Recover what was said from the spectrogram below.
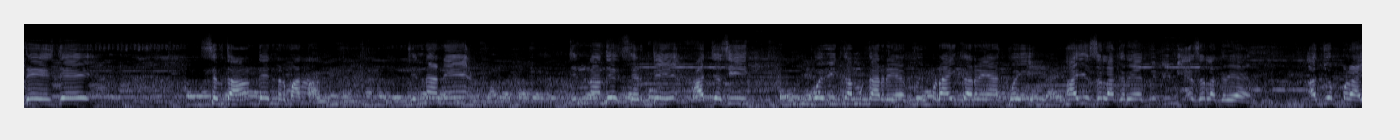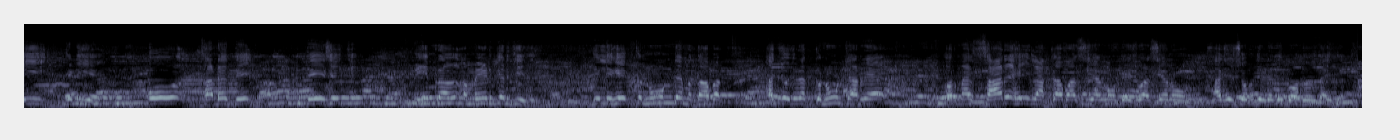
ਦੇਸ਼ ਦੇ ਸੰਵਿਧਾਨ ਦੇ ਨਿਰਮਾਤਾ, ਜਿਨ੍ਹਾਂ ਨੇ ਜਿਨ੍ਹਾਂ ਦੇ ਸਿਰ ਤੇ ਅੱਜ ਅਸੀਂ ਕੋਈ ਵੀ ਕੰਮ ਕਰ ਰਹੇ ਹਾਂ, ਕੋਈ ਪੜ੍ਹਾਈ ਕਰ ਰਹੇ ਹਾਂ, ਕੋਈ ਆਈਐਸ ਲੱਗ ਰਿਹਾ, ਕੋਈ ਬੀਬੀਐਸ ਲੱਗ ਰਿਹਾ ਅੱਜ ਉਹ ਪੜ੍ਹਾਈ ਜਿਹੜੀ ਹੈ, ਉਹ ਸਾਡੇ ਦੇ, ਦੇਸ਼ ਵਿੱਚ ਭੀਮ ਰਾਓ ਅੰਬੇਡਕਰ ਜੀ ਦੇ ਲਿਖੇ ਕਾਨੂੰਨ ਦੇ ਮੁਤਾਬਕ ਅੱਜ ਉਹ ਜਿਹੜਾ ਕਾਨੂੰਨ ਚੱਲ ਰਿਹਾ ਹੈ, ਔਰ ਮੈਂ ਸਾਰੇ ਹੀ ਇਲਾਕਾ ਵਾਸੀਆਂ ਨੂੰ, ਦੇਸ਼ ਵਾਸੀਆਂ ਨੂੰ ਅੱਜ ਸ਼ੁਭ ਦਿਹਾੜੇ ਦੀ ਬਹੁਤ ਵਧਾਈ ਦਿੰਦਾ।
